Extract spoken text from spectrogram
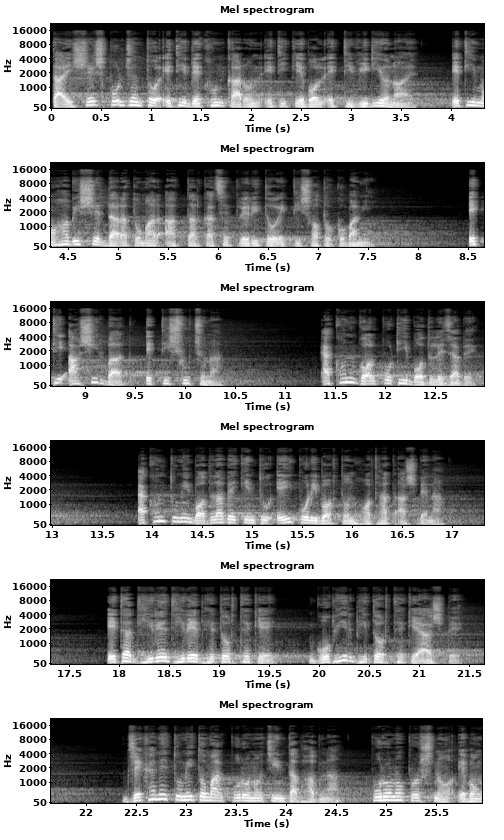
তাই শেষ পর্যন্ত এটি দেখুন কারণ এটি কেবল একটি ভিডিও নয়, এটি মহাবিশ্বের দ্বারা তোমার আত্মার কাছে প্রেরিত একটি সতর্কবাণী। একটি আশীর্বাদ, একটি সূচনা। এখন গল্পটি বদলে যাবে। এখন তুমি বদলাবে কিন্তু এই পরিবর্তন হঠাৎ আসবে না। এটা ধীরে ধীরে ভেতর থেকে, গভীর ভিতর থেকে আসবে। যেখানে তুমি তোমার পুরনো চিন্তাভাবনা, পুরনো প্রশ্ন এবং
